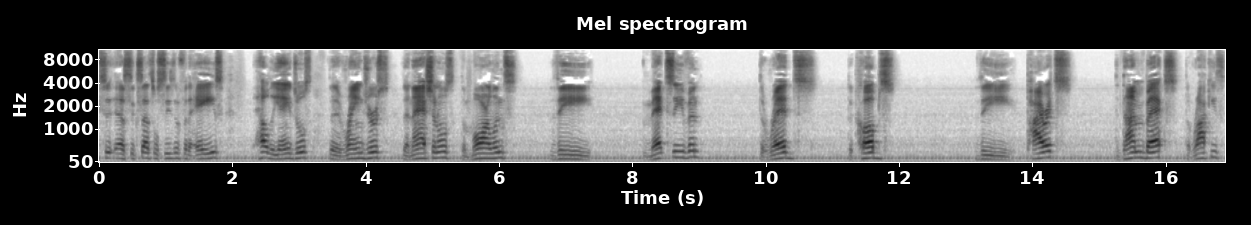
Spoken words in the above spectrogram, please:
to a successful season for the a's. Hell the angels the rangers the nationals the marlins the mets even the reds the Cubs, the Pirates, the Diamondbacks, the Rockies,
